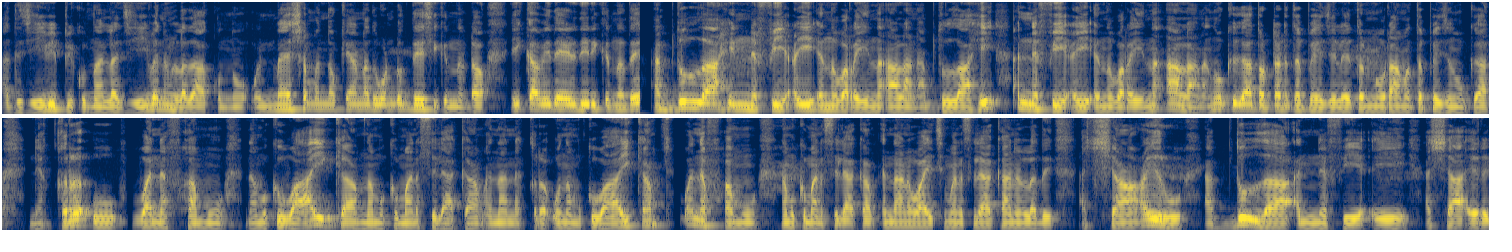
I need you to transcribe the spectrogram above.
അത് ജീവിപ്പിക്കുന്നു. നല്ല ജീവനുള്ളതാക്കുന്നു. ഉന്മേഷം എന്നൊക്കെയാണ് അതുകൊണ്ട് ഉദ്ദേശിക്കുന്നത് കേട്ടോ ഈ കവിത എഴുതിയിരിക്കുന്നത്. അബ്ദുല്ലാഹി നഫീഇ എന്ന് പറയുന്ന ആളാണ്. അബ്ദുല്ലാഹി അൻ നഫീഇ എന്ന് പറയുന്ന ആളാണ്. നോക്കുക തൊട്ടടുത്ത പേജിൽ തൊണ്ണൂറാമത്തെ പേജ് നോക്കുക. നഖ്റ ഉ വ നഫ്ഹമു. നമുക്ക് വായിക്കാം നമുക്ക് മനസ്സിലാക്കാം എന്നാണ് നഖ്റ ഉ നമുക്ക് വായിക്കാം വ നഫ്ഹമു. നമുക്ക് മനസ്സിലാക്കാം. എന്താണ് വായിച്ച് മനസ്സിലാക്കാനുള്ളത്? അഷായിറു അബ്ദുല്ല അൻ നഫീഇ അഷായിർ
